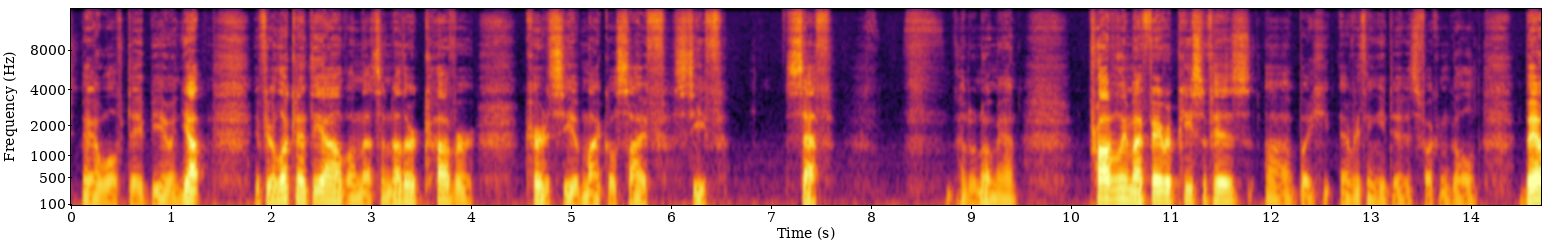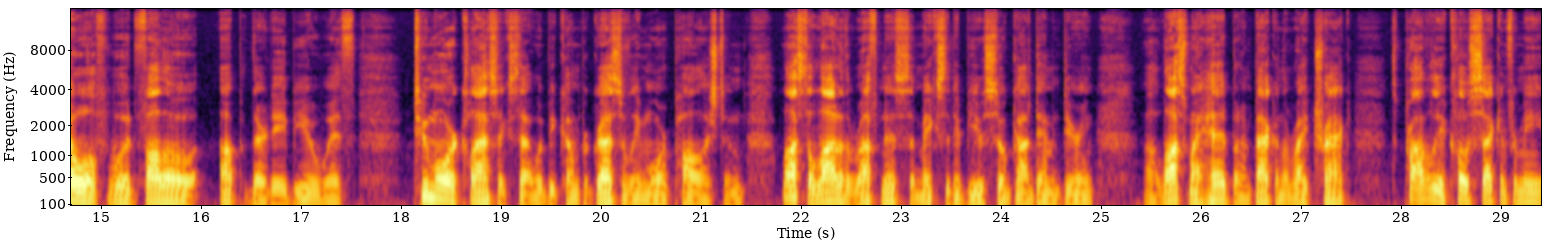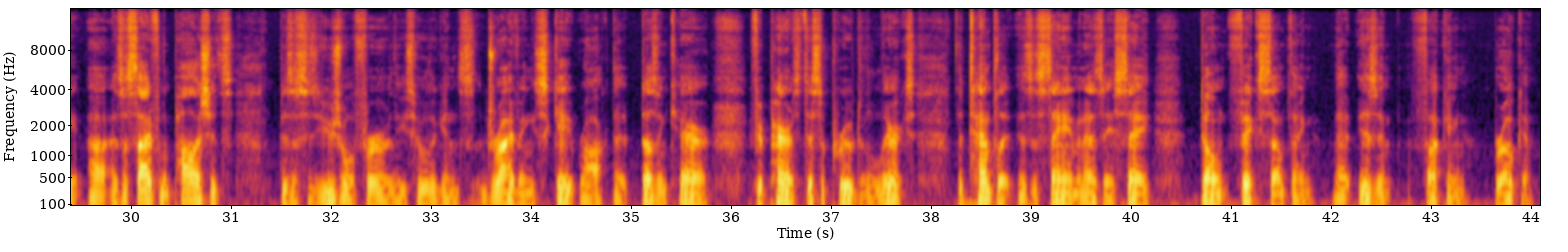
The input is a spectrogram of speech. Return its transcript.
Beowulf debut. And yep, if you're looking at the album, that's another cover courtesy of Michael Seif. Seif. Seif. I don't know, man. Probably my favorite piece of his, uh, but he, everything he did is fucking gold. Beowulf would follow up their debut with two more classics that would become progressively more polished and lost a lot of the roughness that makes the debut so goddamn endearing. Uh, lost my head, but I'm back on the right track. Probably a close second for me, uh, as aside from the polish, it's business as usual for these hooligans driving skate rock that doesn't care if your parents disapproved of the lyrics. The template is the same, and as they say, don't fix something that isn't fucking broken.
